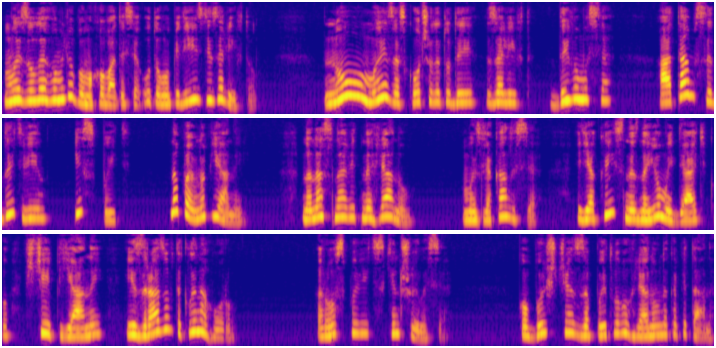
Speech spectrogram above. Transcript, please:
Ми з Олегом любимо ховатися у тому під'їзді за ліфтом. Ну, ми заскочили туди за ліфт, дивимося, а там сидить він і спить. Напевно, п'яний. На нас навіть не глянув. Ми злякалися. Якийсь незнайомий дядько, ще й п'яний, і зразу втекли нагору. Розповідь скінчилася. Кобища запитливо глянув на капітана.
